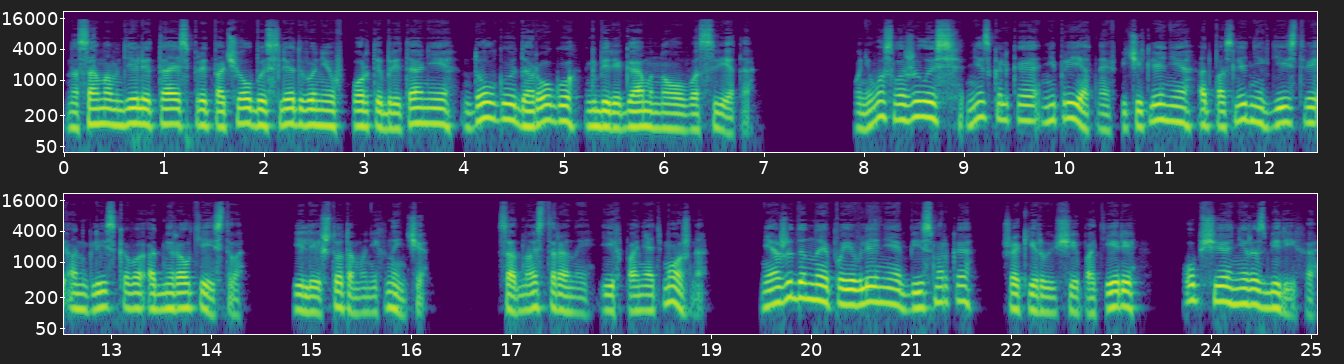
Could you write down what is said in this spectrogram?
На самом деле Тайс предпочел бы следованию в порты Британии долгую дорогу к берегам Нового Света. У него сложилось несколько неприятное впечатление от последних действий английского адмиралтейства, или что там у них нынче. С одной стороны, их понять можно. Неожиданное появление Бисмарка, шокирующие потери, общая неразбериха.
